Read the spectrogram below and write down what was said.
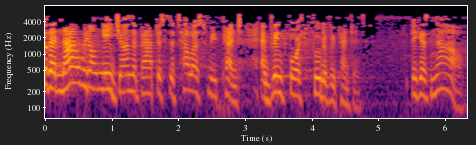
So that now we don't need John the Baptist to tell us repent and bring forth fruit of repentance. Because now,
